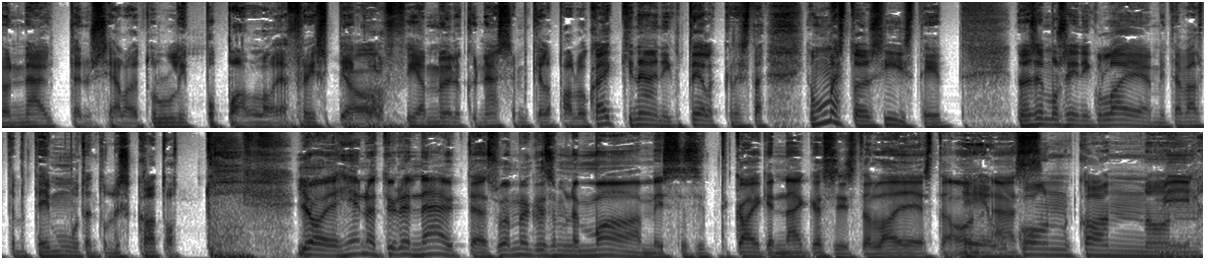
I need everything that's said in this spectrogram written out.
on näyttänyt. Siellä on tullut lippupalloa ja frisbeegolfia, mölkyn SM-kilpailua. Kaikki nämä niin telkkarista. Ja mun mielestä on siistiä. Ne on semmoisia niin lajeja, mitä välttämättä ei muuten tulisi katsottua. Joo, ja hienoa, että Yle näyttää. Suomi on kyllä semmoinen maa, missä sitten kaiken näköisistä lajeista on Eukon, kannon. Niin.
